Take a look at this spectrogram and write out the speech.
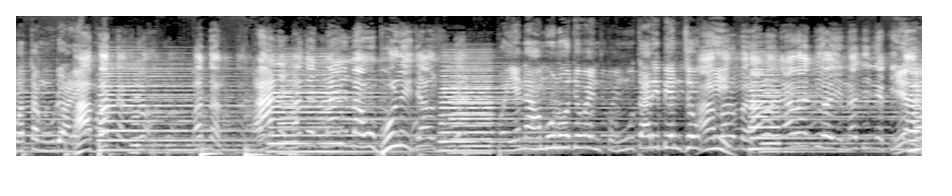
પતંગ ઉડાડે. હા પતંગ પતંગ. આને મગજમારીમાં હું ભૂલી જાઉં છું. એના હમુ નો જવાય ને તો હું તારી બેન છું હા, કી કિનારે. નદીના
